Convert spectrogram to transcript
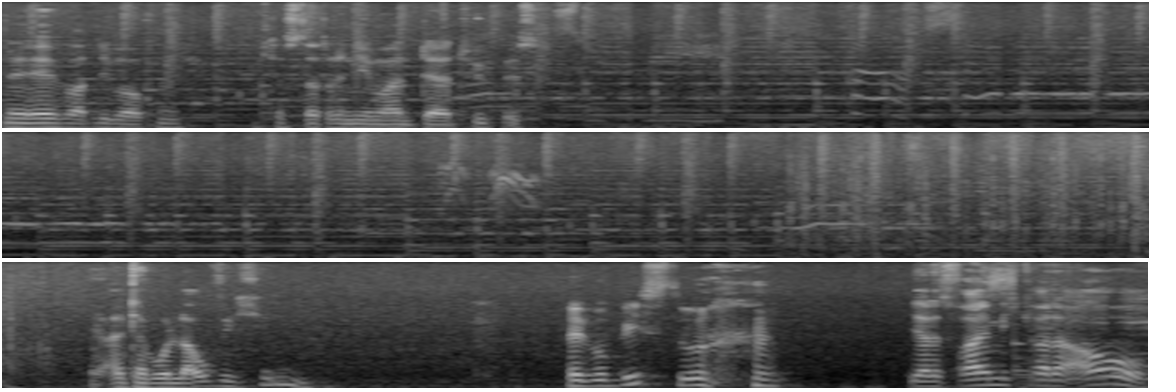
Nee, warte lieber auf mich. Nicht, dass da drin jemand der Typ ist. Alter, wo laufe ich hin? Hey, wo bist du? Ja, das frage ich mich gerade auch.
